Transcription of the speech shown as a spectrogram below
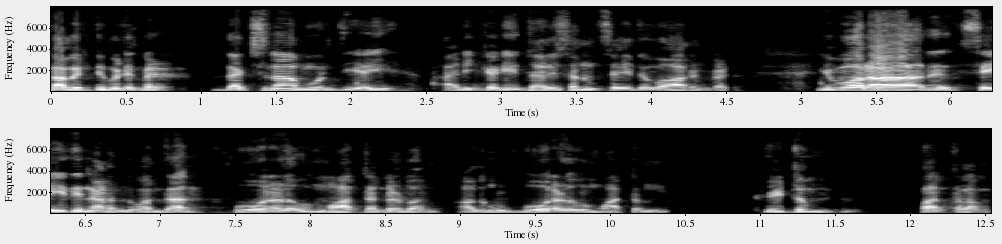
தவிர்த்து விடுங்கள். தட்சிணாமூர்த்தியை அடிக்கடி தரிசனம் செய்து வாருங்கள். இவ்வாறு செய்தி நடந்து வந்தால் ஓரளவு மாற்றங்கள் வரும். அதுவும் ஓரளவு மாற்றம் மீண்டும் பார்க்கலாம்.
